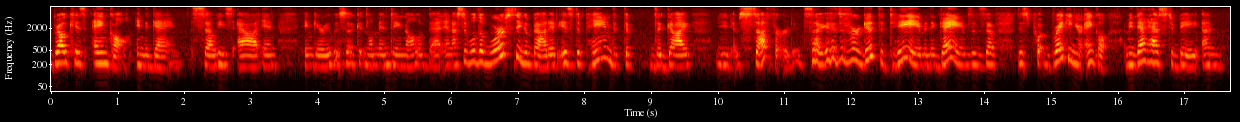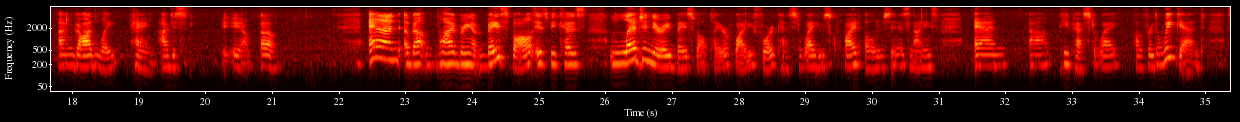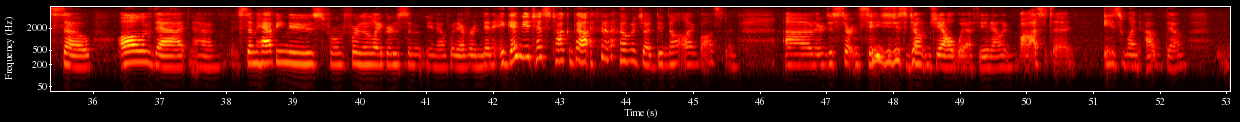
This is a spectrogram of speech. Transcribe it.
broke his ankle in the game, so he's out and. And Gary was uh, lamenting all of that, and I said, "Well, the worst thing about it is the pain that the the guy you know suffered. It's like forget the team and the games and stuff. Just put, breaking your ankle. I mean that has to be un, ungodly pain. I just you know. Um, and about why I bring up baseball is because legendary baseball player Whitey Ford passed away. He was quite old. He was in his 90s, and uh, he passed away over the weekend. So all of that. Uh, some happy news for, for the Lakers, some, you know, whatever. And then it gave me a chance to talk about how much I did not like Boston. Uh, there are just certain cities you just don't gel with, you know, and Boston is one of them.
